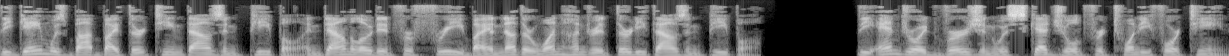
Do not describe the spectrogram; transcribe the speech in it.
The game was bought by 13,000 people and downloaded for free by another 130,000 people. The Android version was scheduled for 2014.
